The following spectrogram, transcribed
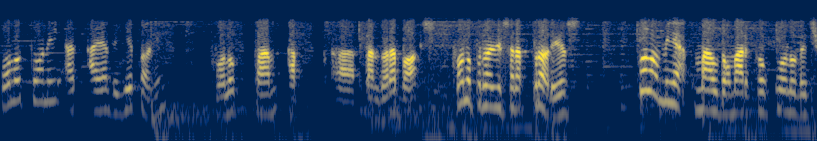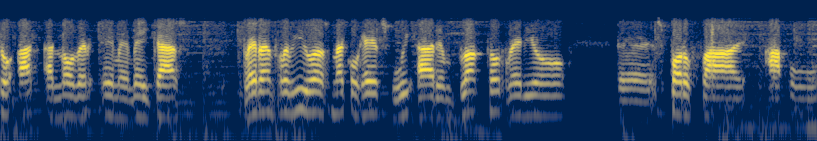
follow Tony at I am the Tony. Follow Pam at uh, Pandora Box. Follow producer at Produce. Follow me at Maldo Marco. Follow the show at Another MMA Cast. Rate and review us, Knuckleheads. We are in Blog Talk Radio, uh, Spotify, Apple,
